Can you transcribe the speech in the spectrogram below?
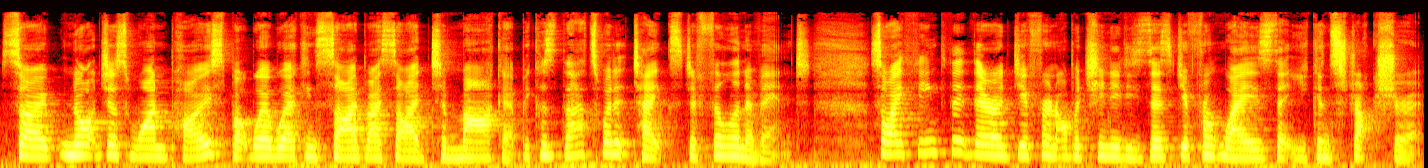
So not just one post, but we're working side by side to market because that's what it takes to fill an event. So I think that there are different opportunities, there's different ways that you can structure it.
